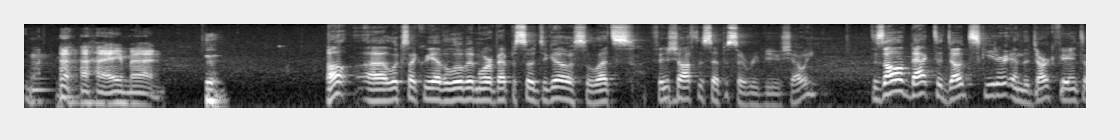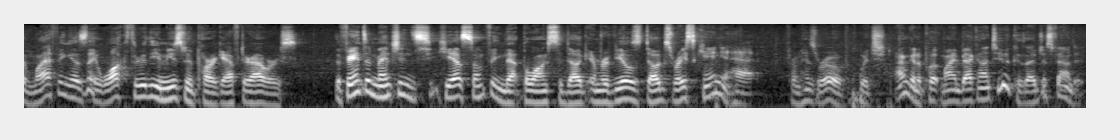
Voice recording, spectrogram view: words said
Amen. Well, uh, looks like we have a little bit more of episode to go, so let's finish off this episode review, shall we? Dissolve back to Doug Skeeter and the Dark Phantom laughing as they walk through the amusement park after hours. The Phantom mentions he has something that belongs to Doug and reveals Doug's Race Canyon hat from his robe, which I'm going to put mine back on too because I just found it.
